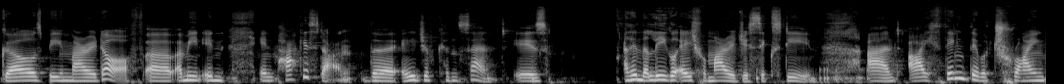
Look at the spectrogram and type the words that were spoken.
girls being married off. Uh, I mean, in in Pakistan, the age of consent is. I think the legal age for marriage is 16. And I think they were trying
